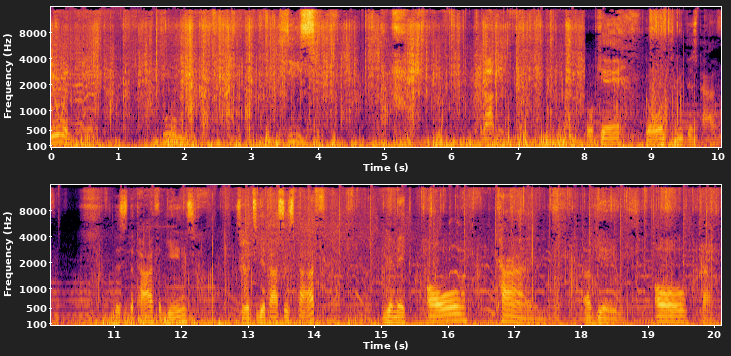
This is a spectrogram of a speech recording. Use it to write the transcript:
Doing? Zeus. Come at me. Okay, going through this path. This is the path of gains. So once you get past this path, you're gonna make all kinds of gains. All kinds.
